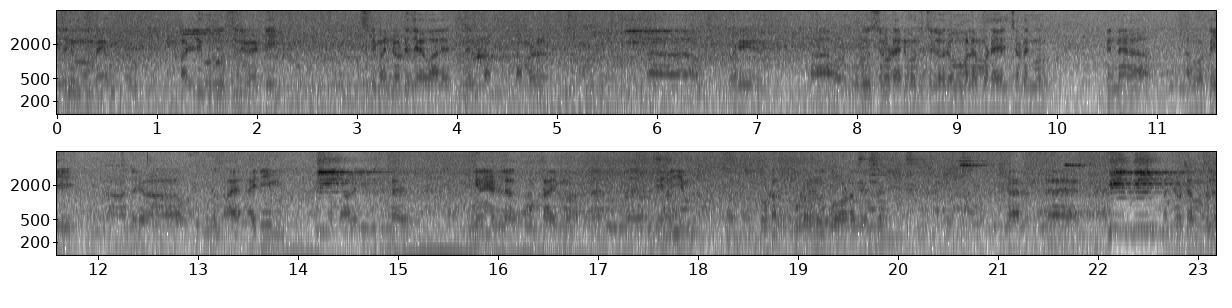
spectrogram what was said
ഇതിനു മുമ്പേ പള്ളി ഉറൂസിന് വേണ്ടി ശ്രീമന്നോട്ട് ദേവാലയത്തിൽ നിന്ന് നമ്മൾ ഒരു ഉറൂസിനോടനുബന്ധിച്ചുള്ള ഒരു ഓലമുടയൽ ചടങ്ങും പിന്നെ അങ്ങോട്ട് ഈ അരിയും ചെയ്തിട്ടുണ്ടായിരുന്നു. ഇങ്ങനെയുള്ള കൂട്ടായ്മ ഇനിയും തുട- തുടർന്ന് പോകണമെന്ന് ഞാൻ അമ്പല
